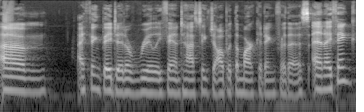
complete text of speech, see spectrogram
Um i think they did a really fantastic job with the marketing for this. And i think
